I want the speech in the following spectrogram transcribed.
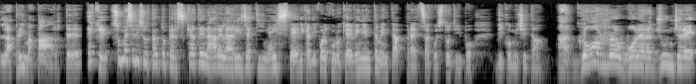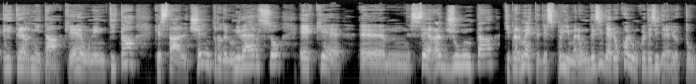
La prima parte è che sono messe lì soltanto per scatenare la risatina isterica di qualcuno che evidentemente apprezza questo tipo di comicità. Ah, Gore vuole raggiungere eternità, che è un'entità che sta al centro dell'universo e che ehm, se raggiunta ti permette di esprimere un desiderio, qualunque desiderio tu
